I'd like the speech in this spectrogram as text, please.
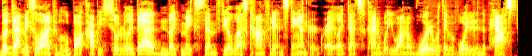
But that makes a lot of people who bought copies feel really bad and like makes them feel less confident in standard, right? Like that's kind of what you want to avoid or what they've avoided in the past.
